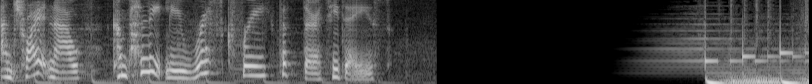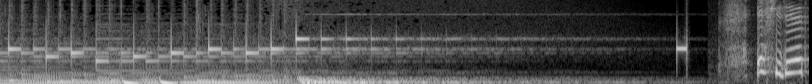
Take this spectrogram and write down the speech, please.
and try it now completely risk-free for 30 days. If you did,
